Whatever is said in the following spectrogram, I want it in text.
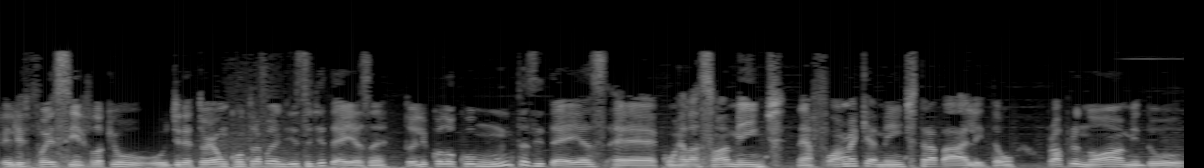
ele foi assim, ele falou que o, o diretor é um contrabandista de ideias, né? Então ele colocou muitas ideias é, com relação à mente, né? A forma que a mente trabalha. Então, próprio nome do,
